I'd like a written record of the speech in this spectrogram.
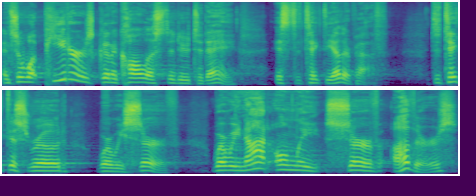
And so, what Peter is going to call us to do today is to take the other path to take this road where we serve, where we not only serve others,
